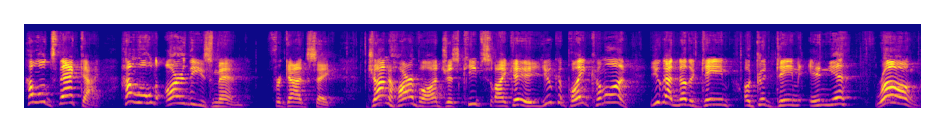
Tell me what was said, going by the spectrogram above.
How old's that guy? How old are these men, for God's sake? John Harbaugh just keeps like, hey, you can play. Come on. You got another game, a good game in you. Wrong.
